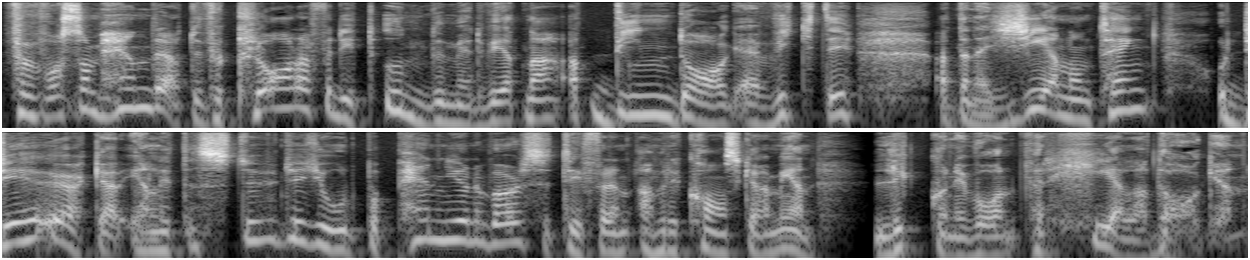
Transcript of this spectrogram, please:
För vad som händer är att du förklarar för ditt undermedvetna att din dag är viktig, att den är genomtänkt och det ökar enligt en studie gjord på Penn University för den amerikanska armén lyckonivån för hela dagen.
